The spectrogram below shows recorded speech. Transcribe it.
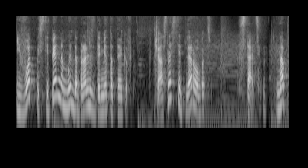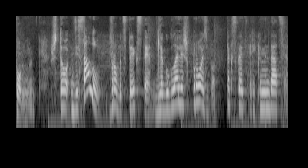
И вот постепенно мы добрались до мета-тегов, в частности для robots. Кстати, напомним, что Десалу в robots.txt для Гугла лишь просьба, так сказать, рекомендация.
